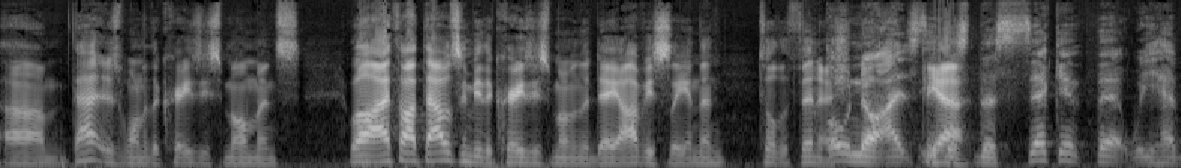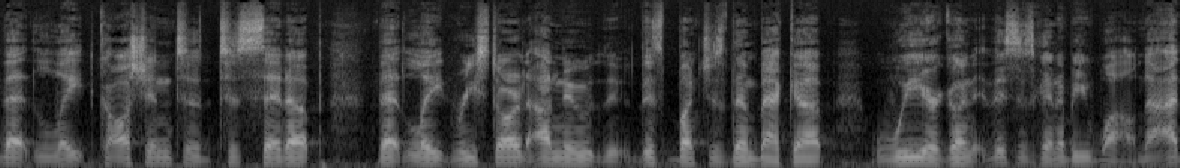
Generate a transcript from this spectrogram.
um, that is one of the craziest moments. Well, I thought that was gonna be the craziest moment of the day, obviously, and then till the finish. Oh no! I see. Yeah. The second that we had that late caution to to set up that late restart, I knew th- this bunches them back up. We are going. to This is going to be wild. Now, I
